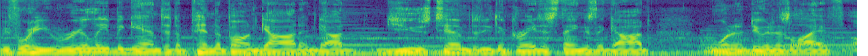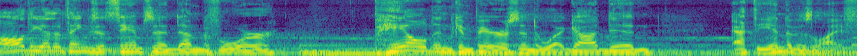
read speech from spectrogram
before he really began to depend upon God and God used him to do the greatest things that God wanted to do in his life. All the other things that Samson had done before paled in comparison to what God did at the end of his life.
